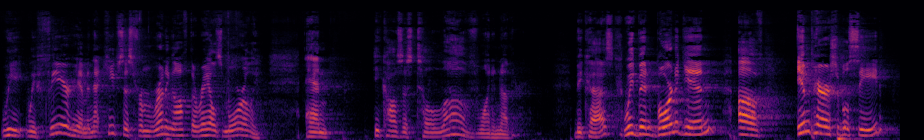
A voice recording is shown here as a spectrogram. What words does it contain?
we, we fear Him, and that keeps us from running off the rails morally. And He calls us to love one another because we've been born again of imperishable seed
